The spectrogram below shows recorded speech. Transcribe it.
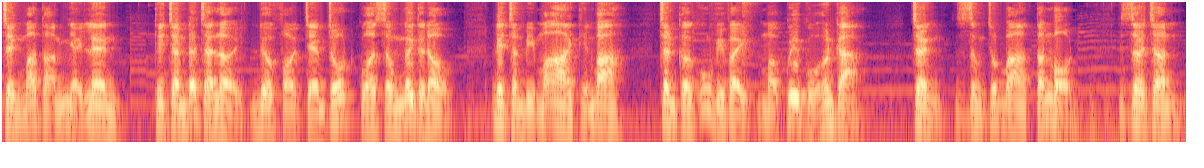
Trần mã tám nhảy lên, thì Trần đã trả lời đưa pháo chém chốt qua sông ngay từ đầu để chuẩn bị mã hai tiến ba. Trần cờ cũng vì vậy mà quy củ hơn cả. Trần dùng chốt ba tấn một. Giờ Trần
